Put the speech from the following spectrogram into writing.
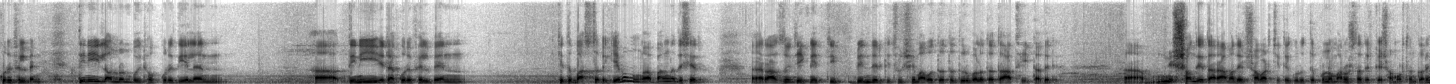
করে ফেলবেন। তিনি লন্ডন বৈঠক করে দিলেন আহ, তিনি এটা করে ফেলবেন। কিন্তু বাস্তবে কি? এবং বাংলাদেশের রাজনৈতিক নেতৃবৃন্দের কিছু সীমাবদ্ধতা দুর্বলতা তো আছেই তাদের। নিঃসন্দেহে তারা আমাদের সবার চেয়ে গুরুত্বপূর্ণ মানুষ, তাদেরকে সমর্থন করে।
